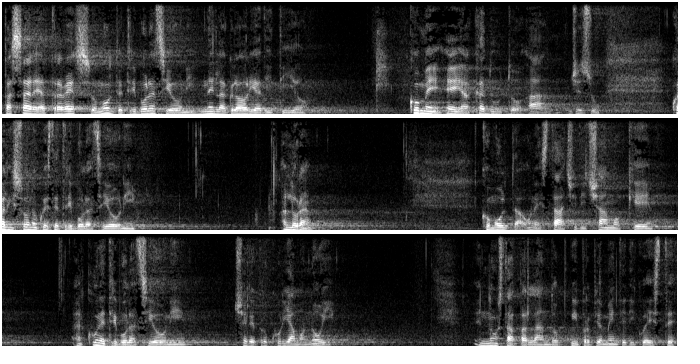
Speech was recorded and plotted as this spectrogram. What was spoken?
passare attraverso molte tribolazioni nella gloria di Dio come è accaduto a Gesù. Quali sono queste tribolazioni? Allora, con molta onestà ci diciamo che alcune tribolazioni ce le procuriamo noi. Non sta parlando qui propriamente di queste.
